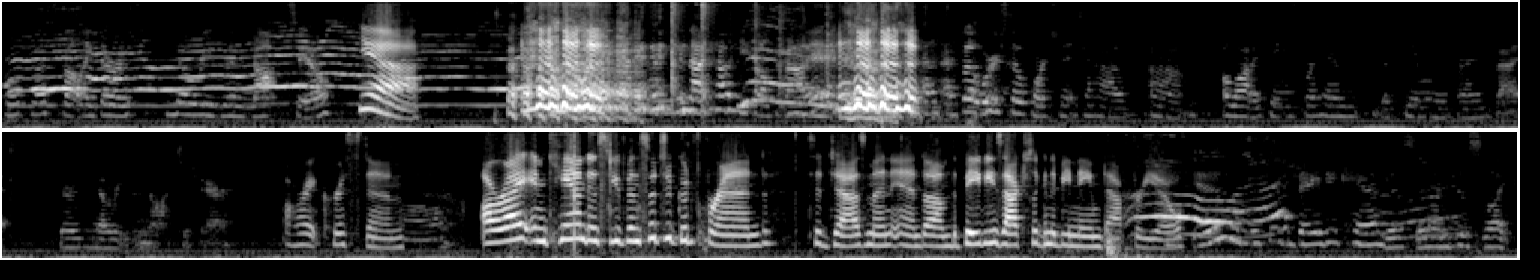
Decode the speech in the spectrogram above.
both of us felt like there was no reason not to. Yeah. and that's how he felt about it. but we're so fortunate to have um, a lot of things for him with family and friends that there's no reason not to share. All right, Kristen. All right, and Candace, you've been such a good friend to Jasmine, and um, the baby is actually going to be named after you. Ew, this is baby Candace, and I'm just like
